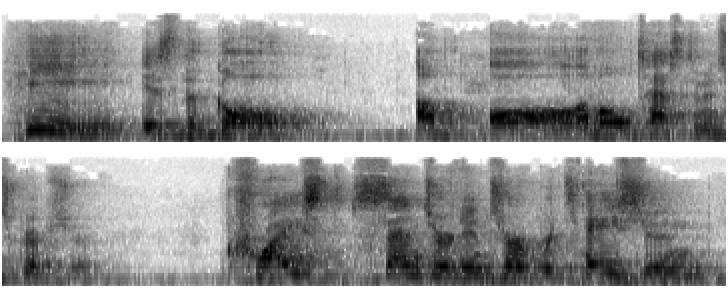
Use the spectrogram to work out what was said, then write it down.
He is the goal of all of Old Testament Scripture. Christ centered interpretation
